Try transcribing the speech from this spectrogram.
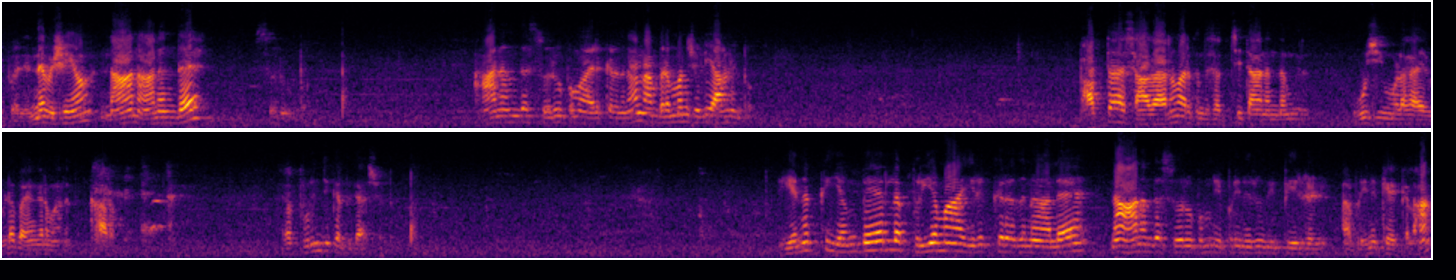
இப்ப என்ன விஷயம்? நான் ஆனந்த ஸ்வரூபம் ஆனந்த ஸ்வரூபமா இருக்கிறதுனால நான் பிரம்மன் சொல்லி ஆனந்தம் பார்த்தா சாதாரணமா இருக்கு இந்த சச்சிதானந்தம்ங்கிறது. ஊசி மிளகாயை விட பயங்கரமானது. காரம். அதை புரிஞ்சுக்கிறதுக்காக சொல்றேன். எனக்கு என் பேர்ல பிரியமா இருக்கிறதுனால நான் ஆனந்த ஸ்வரூபம்னு எப்படி நிரூபிப்பீர்கள் அப்படின்னு கேட்கலாம்.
